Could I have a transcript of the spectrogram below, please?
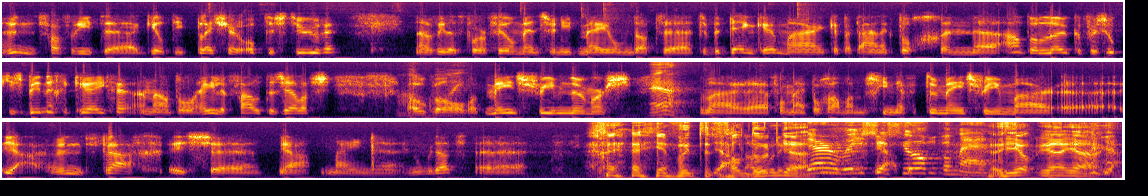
hun favoriete Guilty Pleasure op te sturen. Nou viel het voor veel mensen niet mee om dat eh, te bedenken. Maar ik heb uiteindelijk toch een eh, aantal leuke verzoekjes binnengekregen. Een aantal hele fouten zelfs. ook wel wat mainstream nummers. Ja. Maar eh, voor mijn programma misschien even te mainstream. Maar eh, ja, hun vraag is, eh, ja, mijn, eh, hoe noemen we dat? Eh, je moet het wel doen, ja. There wish is your command. Jo, ja, ja.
